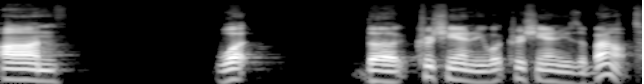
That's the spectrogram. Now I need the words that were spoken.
on what the Christianity, what Christianity is about.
